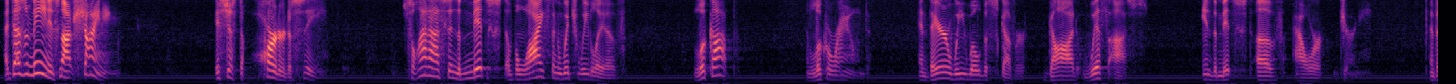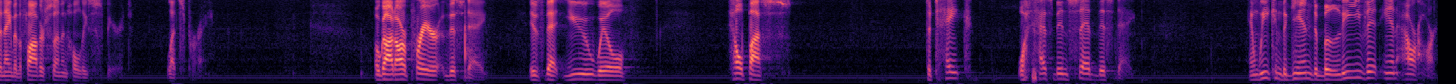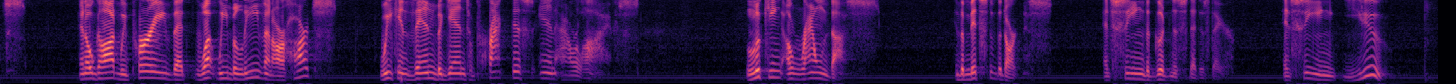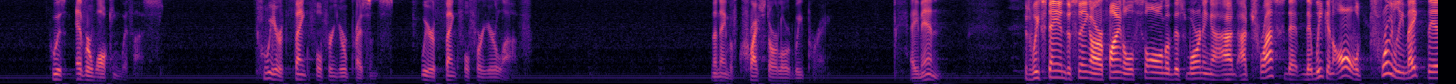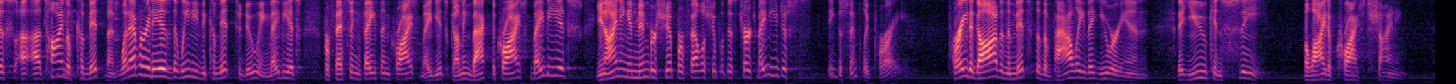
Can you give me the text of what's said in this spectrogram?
That doesn't mean it's not shining, it's just harder to see. So let us, in the midst of the life in which we live, look up and look around. And there we will discover God with us in the midst of our journey. In the name of the Father, Son, and Holy Spirit, let's pray. Oh God, our prayer this day is that you will help us to take what has been said this day and we can begin to believe it in our hearts. And oh God, we pray that what we believe in our hearts, we can then begin to practice in our lives. Looking around us in the midst of the darkness and seeing the goodness that is there and seeing you who is ever walking with us. We are thankful for your presence. We are thankful for your love. In the name of Christ our Lord, we pray. Amen As we stand to sing our final song of this morning, I, I trust that, that we can all truly make this a, a time of commitment. Whatever it is that we need to commit to doing, maybe it's professing faith in Christ, maybe it's coming back to Christ, maybe it's uniting in membership or fellowship with this church, maybe you just need to simply pray. Pray to God in the midst of the valley that you are in, that you can see the light of Christ shining,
